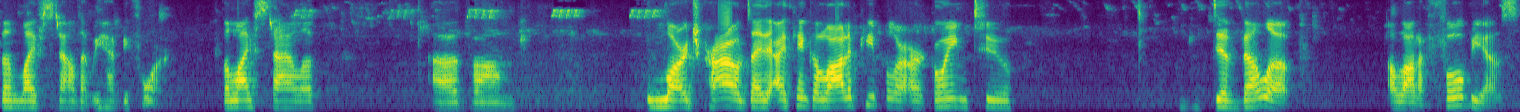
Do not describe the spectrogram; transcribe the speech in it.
the lifestyle that we had before. The lifestyle of of um, large crowds. I, I, think a lot of people are going to develop a lot of phobias,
